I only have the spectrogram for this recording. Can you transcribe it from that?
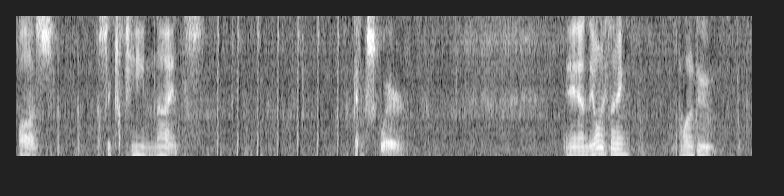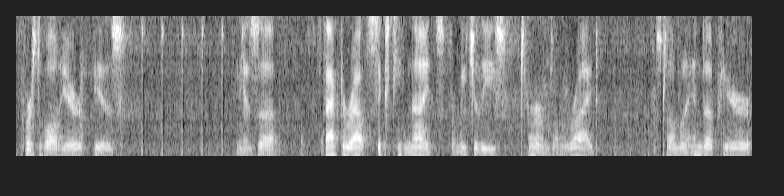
plus 16 ninths x squared. And the only thing I want to do first of all here is is uh, factor out 16 ninths from each of these terms on the right. So I'm going to end up here,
